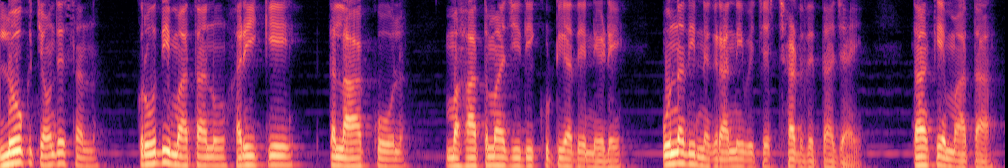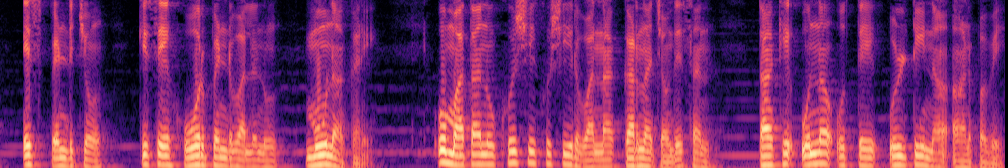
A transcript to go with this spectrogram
ਲੋਕ ਚਾਹੁੰਦੇ ਸਨ ਕ੍ਰੋਧੀ ਮਾਤਾ ਨੂੰ ਹਰੀਕੇ ਤਲਾਕ ਕੋਲ ਮਹਾਤਮਾ ਜੀ ਦੀ ਕੁਟਿਆ ਦੇ ਨੇੜੇ ਉਹਨਾਂ ਦੀ ਨਿਗਰਾਨੀ ਵਿੱਚ ਛੱਡ ਦਿੱਤਾ ਜਾਏ ਤਾਂ ਕਿ ਮਾਤਾ ਇਸ ਪਿੰਡ ਚੋਂ ਕਿਸੇ ਹੋਰ ਪਿੰਡ ਵੱਲ ਨੂੰ ਮੂੰਹ ਨਾ ਕਰੇ। ਉਹ ਮਾਤਾ ਨੂੰ ਖੁਸ਼ੀ-ਖੁਸ਼ੀ ਰਵਾਨਾ ਕਰਨਾ ਚਾਹੁੰਦੇ ਸਨ ਤਾਂ ਕਿ ਉਹਨਾਂ ਉੱਤੇ ਉਲਟੀ ਨਾ ਆਣ ਪਵੇ।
